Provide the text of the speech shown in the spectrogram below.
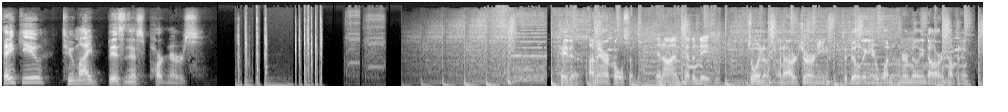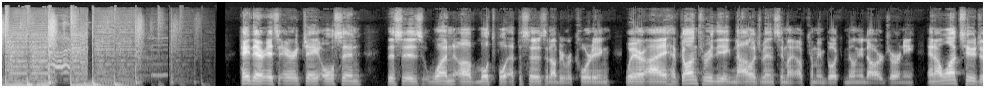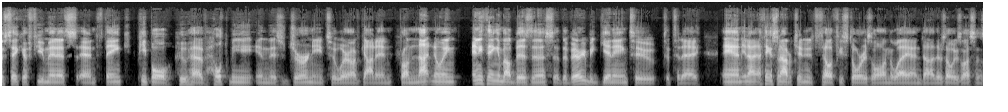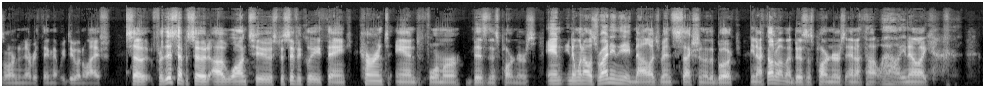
Thank you to my business partners. Hey there, I'm Eric Olson. And I'm Kevin Daisey. Join us on our journey to building a $100 million company. Hey there, it's Eric J. Olson. This is one of multiple episodes that I'll be recording where I have gone through the acknowledgments in my upcoming book, Million Dollar Journey. And I want to just take a few minutes and thank people who have helped me in this journey to where I've gotten from not knowing anything about business at the very beginning to to today. And you know, I think it's an opportunity to tell a few stories along the way. And uh, there's always lessons learned in everything that we do in life. So, for this episode, I want to specifically thank current and former business partners. And, you know, when I was writing the acknowledgments section of the book, you know, I thought about my business partners and I thought, wow, you know, like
